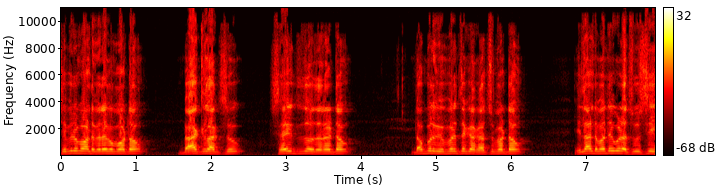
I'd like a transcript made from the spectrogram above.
చెప్పిన మాట విరగపోవటం బ్యాక్లాగ్స్ స్నేహితులతో తిరగటం డబ్బులు విపరీతంగా ఖర్చు పెట్టడం ఇలాంటివన్నీ కూడా చూసి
